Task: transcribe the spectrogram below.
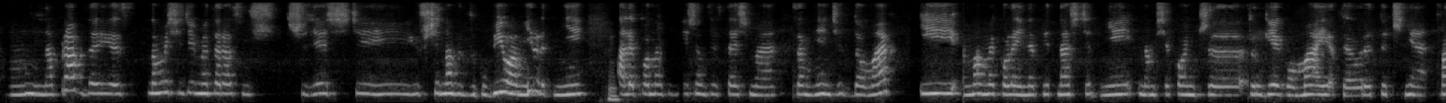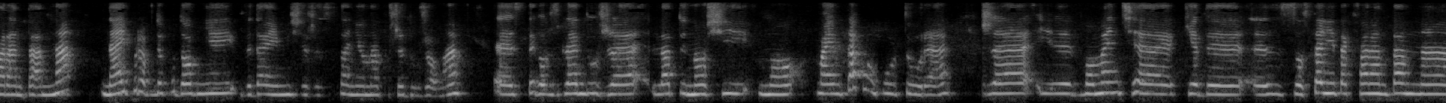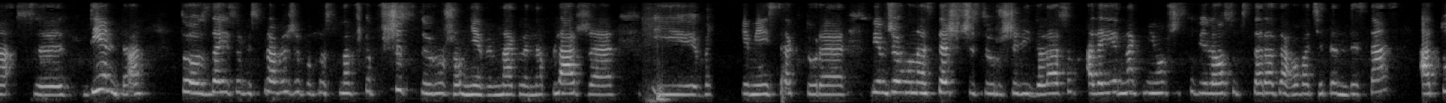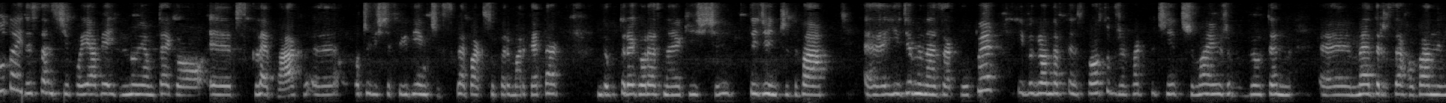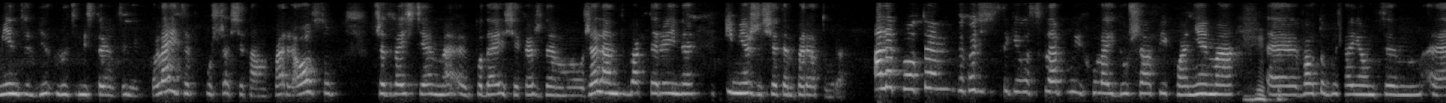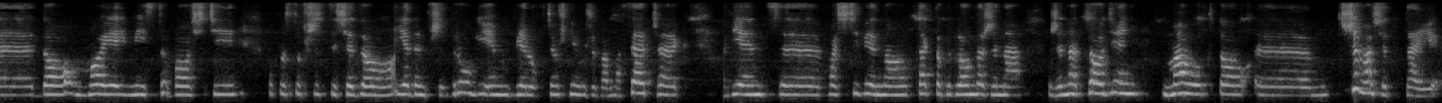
mm, naprawdę jest, no my siedzimy teraz już 30, już się nawet zgubiłam ile dni, hmm. ale ponad miesiąc jesteśmy zamknięci w domach i mamy kolejne 15 dni, nam się kończy 2 maja teoretycznie kwarantanna. Najprawdopodobniej wydaje mi się, że zostanie ona przedłużona e, z tego względu, że Latynosi no, mają taką kulturę, że e, w momencie, kiedy e, zostanie ta kwarantanna zdjęta, to zdaję sobie sprawę, że po prostu na przykład wszyscy ruszą, nie wiem, nagle na plażę i takie miejsca, które wiem, że u nas też wszyscy ruszyli do lasów, ale jednak mimo wszystko wiele osób stara zachować się ten dystans. A tutaj dystans się pojawia i pilnują tego y, w sklepach, y, oczywiście w tych większych sklepach, supermarketach, do którego raz na jakiś tydzień czy dwa y, jedziemy na zakupy i wygląda w ten sposób, że faktycznie trzymają, żeby był ten metr zachowany między ludźmi stojącymi w kolejce, wpuszcza się tam parę osób, przed wejściem podaje się każdemu żel antybakteryjny i mierzy się temperaturę ale potem wychodzicie z takiego sklepu i hulaj dusza, piekła nie ma. E, w autobusającym e, do mojej miejscowości po prostu wszyscy siedzą jeden przy drugim, wielu wciąż nie używa maseczek, więc e, właściwie no, tak to wygląda, że na, że na co dzień mało kto e, trzyma się tutaj e,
